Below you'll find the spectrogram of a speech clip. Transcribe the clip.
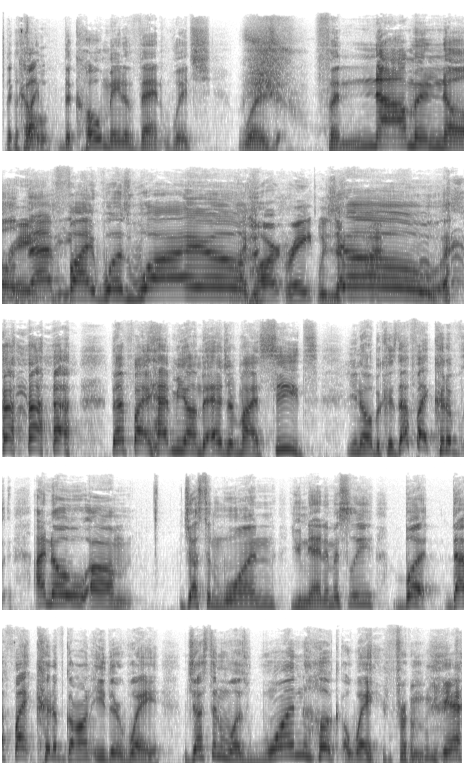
The fight- co. the co-main event, which was phenomenal. Crazy. That fight was wild. My heart rate was up. Yo, that fight had me on the edge of my seats. You know, because that fight could have. I know um, Justin won unanimously, but that fight could have gone either way. Justin was one hook away from yeah,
